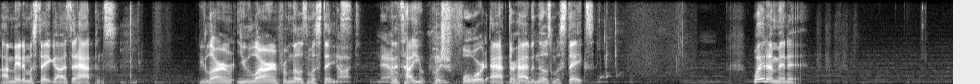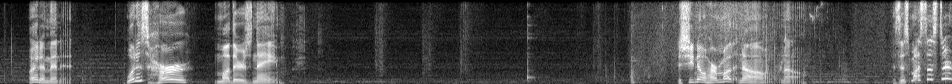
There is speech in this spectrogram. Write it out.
I made a mistake, guys. It happens. You learn. You learn from those mistakes, Not now. and it's how you Okay. push forward after having those mistakes. Wait a minute. Wait a minute. What is her mother's name? Does she know her mother? No, no. Is this my sister?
